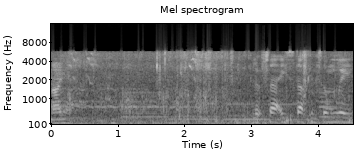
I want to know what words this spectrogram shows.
Mate? Looks like he's stuck in some weed.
